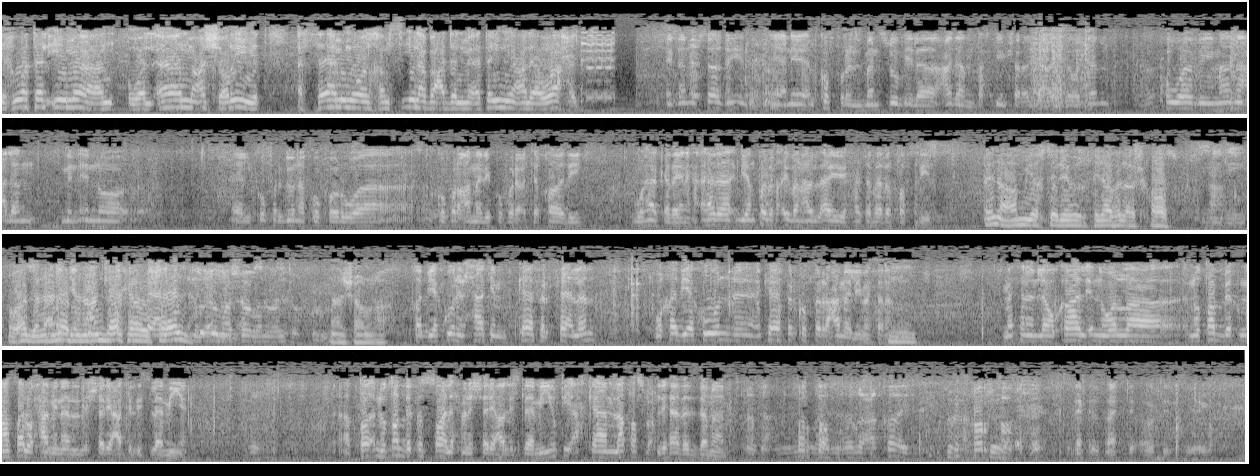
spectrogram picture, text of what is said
إخوة الإيمان والآن مع الشريط الثامن والخمسين بعد المئتين على واحد. إذا أستاذي يعني الكفر المنسوب إلى عدم تحكيم شرع الله عز وجل هو بما نعلم من أنه الكفر دون كفر وكفر عملي كفر اعتقادي وهكذا يعني. هذا ينطبق أيضا على الآية حسب هذا التفصيل. نعم يختلف اختلاف الأشخاص. وهذا نحن من عندك يا أستاذ. ما شاء الله من عندكم ما شاء الله. قد يكون الحاكم كافر فعلا وقد يكون كافر كفر عملي مثلا. مم. مثلا لو قال إنه والله نطبق ما صلح من الشريعة الإسلامية. نطبق الصالح من الشريعة الإسلامية وفي أحكام لا تصلح لهذا الزمان. فرطة هذا عقائد. فرطة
